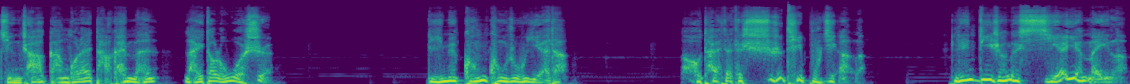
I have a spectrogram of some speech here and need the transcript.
警察赶过来，打开门，来到了卧室，里面空空如也的，老太太的尸体不见了，连地上的血也没了，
